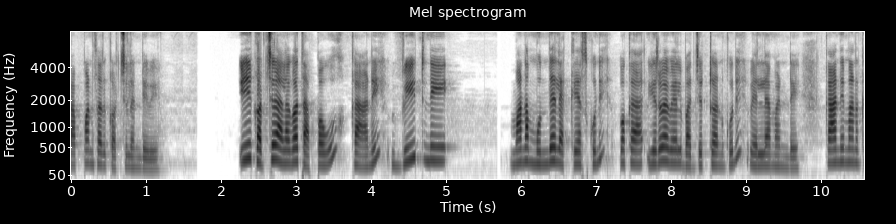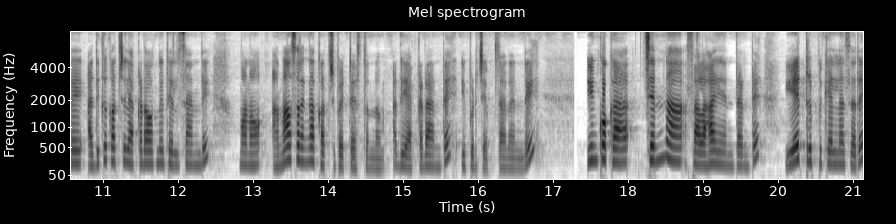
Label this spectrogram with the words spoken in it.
తప్పనిసరి ఖర్చులండి ఇవి. ఈ ఖర్చులు ఎలాగో తప్పవు కానీ వీటిని మనం ముందే లెక్కేసుకుని ఒక ఇరవై వేలు బడ్జెట్ అనుకుని వెళ్ళామండి. కానీ మనకి అధిక ఖర్చులు ఎక్కడ అవుతుందో తెలుసా అండి? మనం అనవసరంగా ఖర్చు పెట్టేస్తున్నాం. అది ఎక్కడ అంటే ఇప్పుడు చెప్తానండి. ఇంకొక చిన్న సలహా ఏంటంటే ఏ ట్రిప్కి వెళ్ళినా సరే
